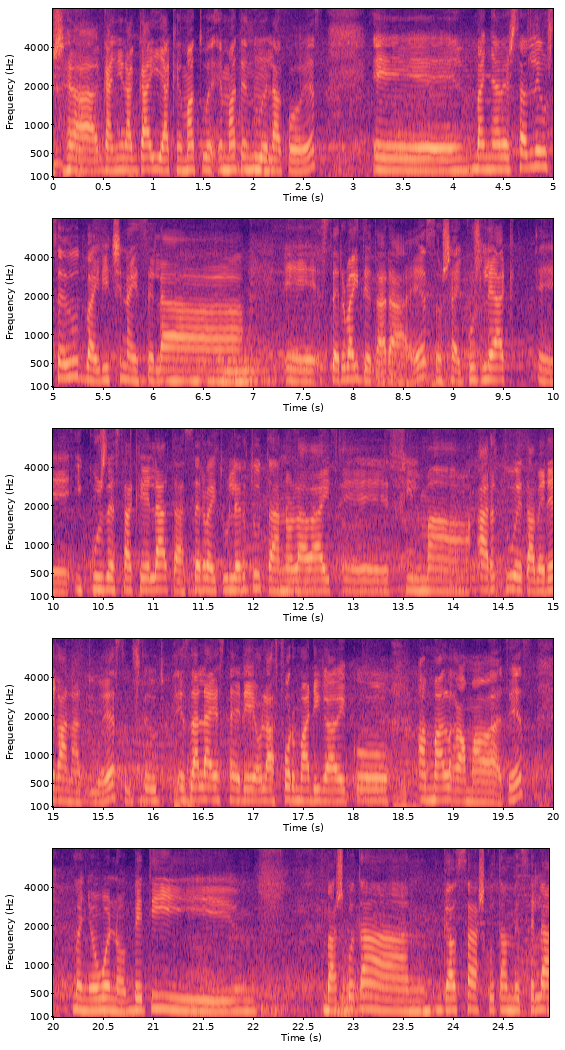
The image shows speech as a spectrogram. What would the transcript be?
osea, gainera gaiak ematu, ematen duelako, ez? E, baina bestalde uste dut, ba, iritsi naizela e, zerbaitetara, ez? Osea, ikusleak e, ikus dezakela eta zerbait ulertu eta nolabait e, filma hartu eta bereganatu, ez? Uste dut ez dala ez da ere hola formarik gabeko amalgama bat, ez? Baina, bueno, beti ba, askotan, gauza askotan bezala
